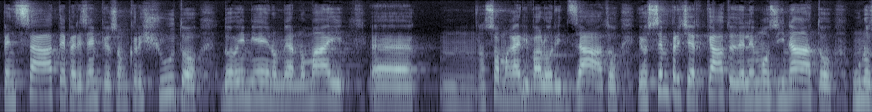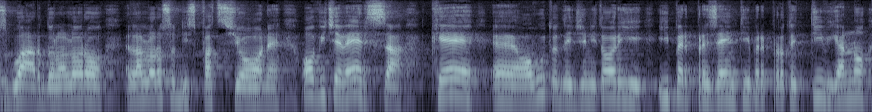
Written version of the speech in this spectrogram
Pensate, per esempio, sono cresciuto dove i miei non mi hanno mai... Eh, non so, magari valorizzato e ho sempre cercato ed elemosinato uno sguardo, la loro, la loro soddisfazione, o viceversa che eh, ho avuto dei genitori iperpresenti, iperprotettivi che hanno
